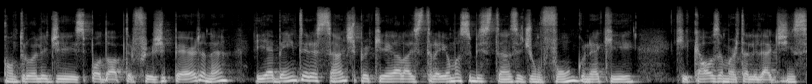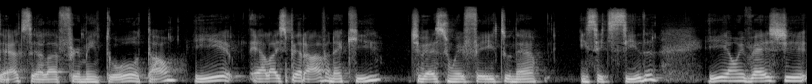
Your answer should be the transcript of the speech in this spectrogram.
controle de Spodoptera frugiperda, né? E é bem interessante porque ela extraiu uma substância de um fungo, né, que, que causa mortalidade de insetos, ela fermentou tal, e ela esperava, né, que tivesse um efeito, né, inseticida, e ao invés de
